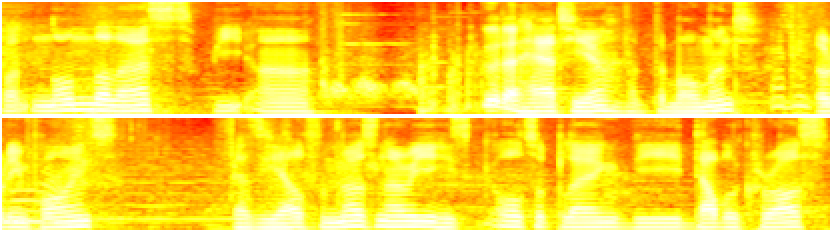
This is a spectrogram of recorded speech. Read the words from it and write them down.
but nonetheless, we are good ahead here at the moment. 13 points. There's the Elven Mercenary, he's also playing the Double Cross.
